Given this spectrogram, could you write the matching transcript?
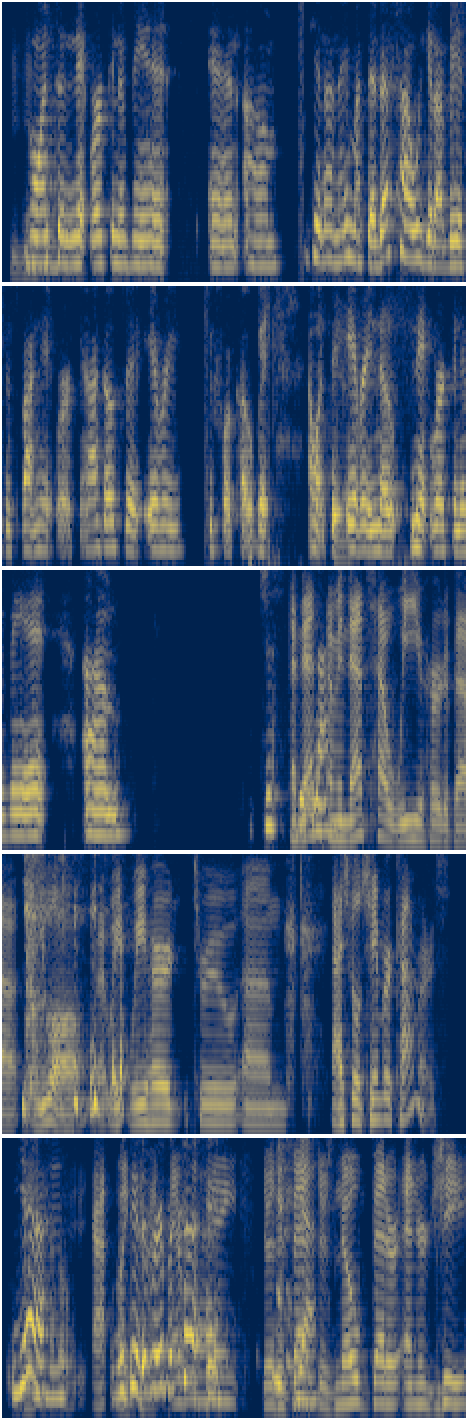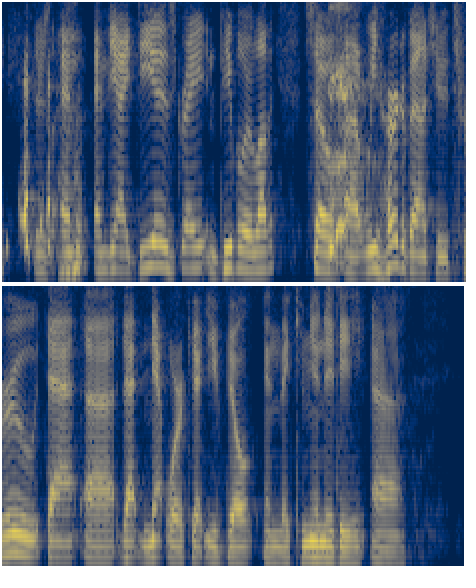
Mhm. going to networking events and um, getting our name out there. That's how we get our business by networking. I go to every before COVID. I went to Yeah. every no, networking event. Um, just And getting that's, I mean, that's how we heard about you all. right? we, we heard through um, Asheville Chamber of Commerce. yeah, Mhm. At- We did a they're ribbon cut. They're the best. Yeah. There's no better energy. There's and and the idea is great, and people are loving. So uh, we heard about you through that uh, that network that you've built in the community. Uh,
